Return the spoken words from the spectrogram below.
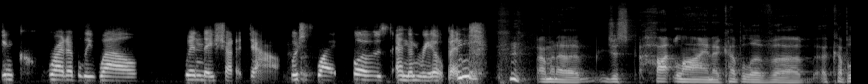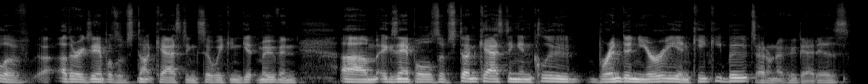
incredibly well when they shut it down, which is why it closed and then reopened. I'm gonna just hotline a couple of uh, a couple of uh, other examples of stunt casting so we can get moving. Um, examples of stunt casting include Brendon Urie and Kinky Boots. I don't know who that is.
